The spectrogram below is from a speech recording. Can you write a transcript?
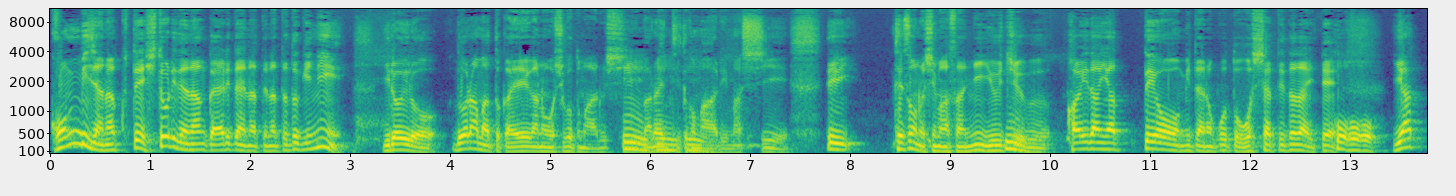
コンビじゃなくて一人でなんかやりたいなってなった時に、いろいろドラマとか映画のお仕事もあるし、うんバラエティとかもありますし、で、手相の島さんに YouTube、階段やってよ、みたいなことをおっしゃっていただいてほうほう、やっ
